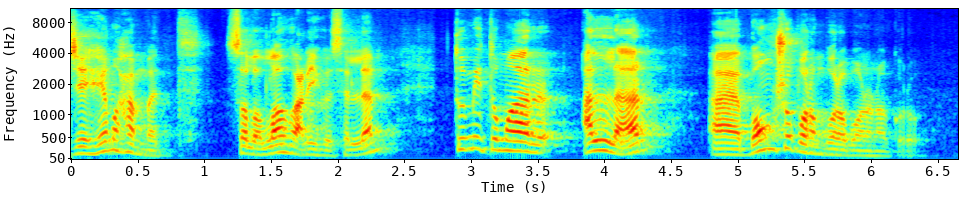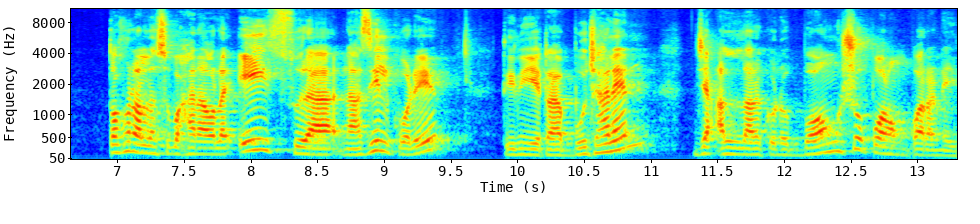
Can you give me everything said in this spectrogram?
যে, হে মোহাম্মদ সাল্লাহ আলী হোসাল্লাম তুমি তোমার আল্লাহর বংশ পরম্পরা বর্ণনা করো। তখন আল্লাহ সুবাহানাওয়ালা এই সুরা নাজিল করে তিনি এটা বুঝালেন যে আল্লাহর কোনো বংশ পরম্পরা নেই।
